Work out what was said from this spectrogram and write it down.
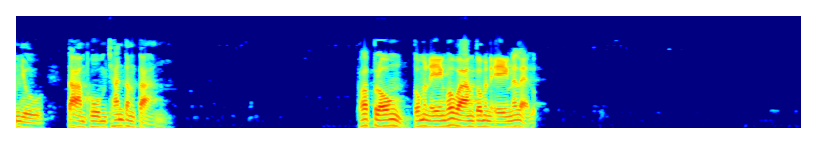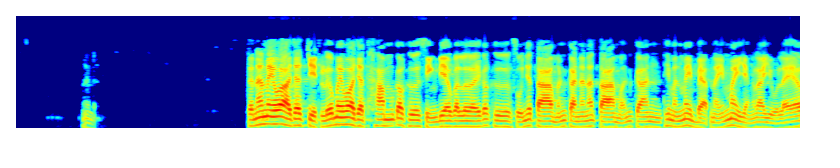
ำอยู่ ตามภูมิชั้นต่างๆเพราะปลงตัวมันเองเพราะวางตัวมันเองนั่นแหละนั่นแหละแต่นั้นไม่ว่าจะจิตหรือไม่ว่าจะทำก็คือสิ่งเดียวกันเลย ก็คือสุญญตาเหมือนกันอนัตตาเหมือนกันที่มันไม่แบบไหนไม่อย่างไรอยู่แล้ว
